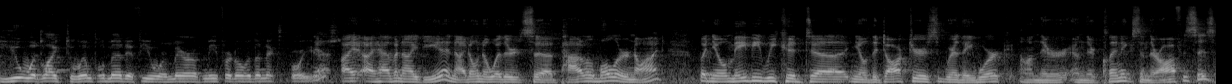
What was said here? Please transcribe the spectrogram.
you would like to implement if you were mayor of Meaford over the next four years? Yeah, I, I have an idea, and I don't know whether it's uh, palatable or not. But you know, maybe we could, uh, you know, the doctors where they work on their on their clinics and their offices,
